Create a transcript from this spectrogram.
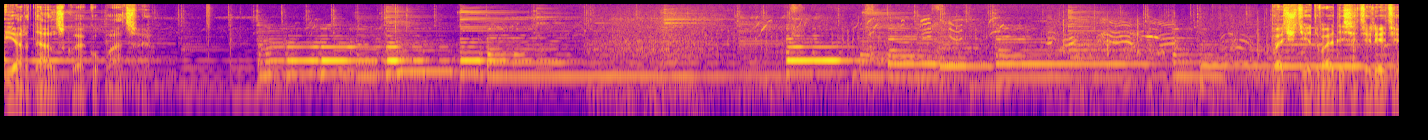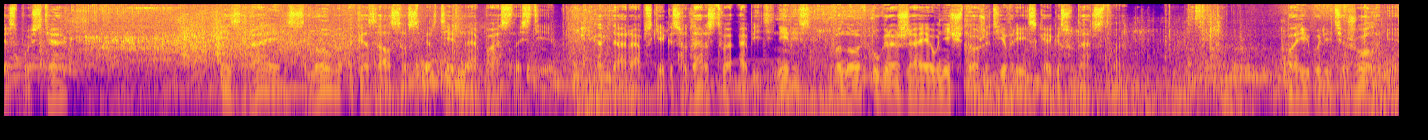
иорданскую оккупацию. Почти два десятилетия спустя Израиль снова оказался в смертельной опасности, когда арабские государства объединились, вновь угрожая уничтожить еврейское государство. Бои были тяжелыми,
